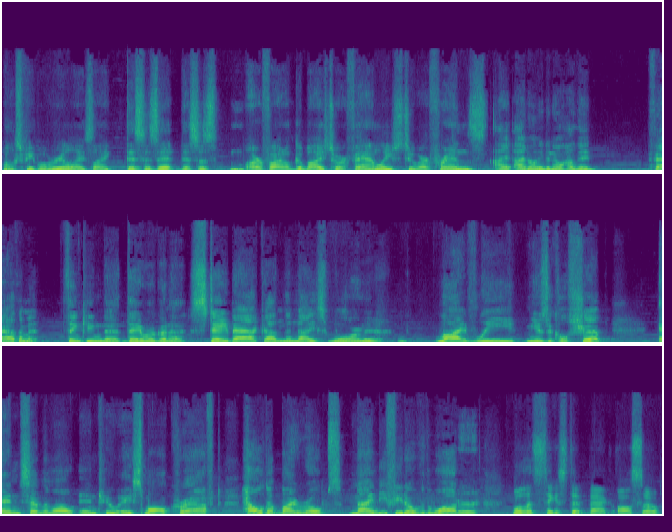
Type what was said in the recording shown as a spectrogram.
most people realize like this is it. This is our final goodbyes to our families, to our friends. I, I don't even know how they'd fathom it, thinking that they were going to stay back on the nice, warm, lively musical ship and send them out into a small craft held up by ropes 90 feet over the water. Well, let's take a step back also.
